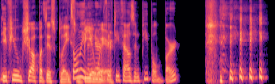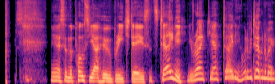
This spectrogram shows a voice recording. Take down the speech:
if you shop at this place, it's only be aware. Fifty thousand people, Bart. yes, in the post Yahoo breach days, it's tiny. You're right. Yeah, tiny. What are we talking about?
